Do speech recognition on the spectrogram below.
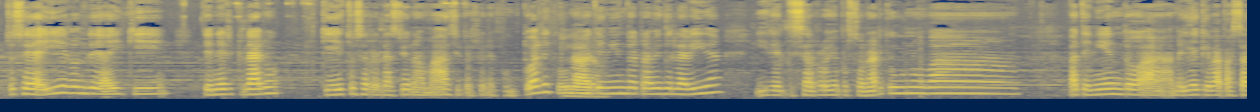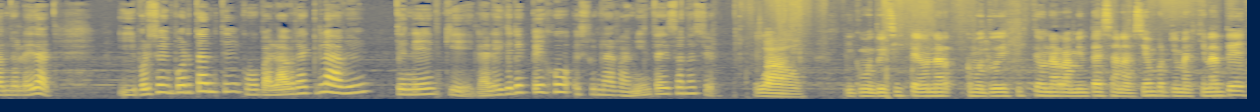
Entonces ahí es donde hay que tener claro que esto se relaciona más a situaciones puntuales que uno va teniendo a través de la vida y del desarrollo personal que uno va, va teniendo a, medida que va pasando la edad. Y por eso es importante, como palabra clave, tener que la ley del espejo es una herramienta de sanación. Wow. Y como tú hiciste una, como tú dijiste, una herramienta de sanación, porque imagínate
